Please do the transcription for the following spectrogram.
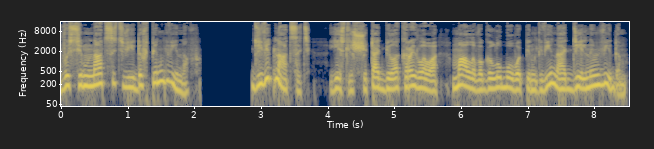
18 видов пингвинов. 19, если считать белокрылого малого голубого пингвина отдельным видом.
